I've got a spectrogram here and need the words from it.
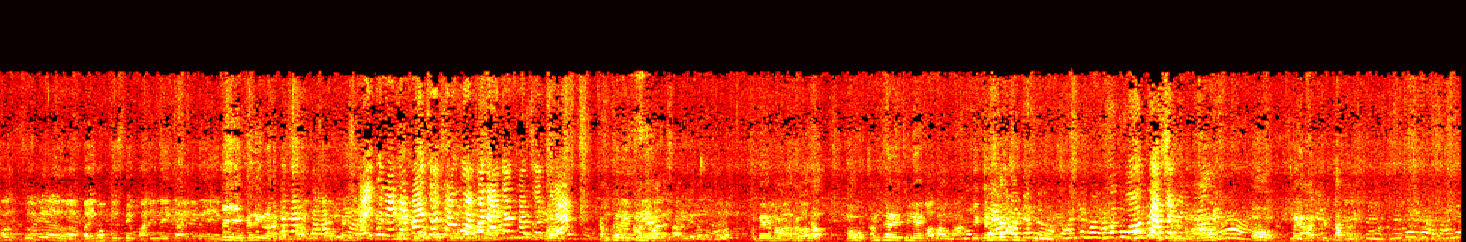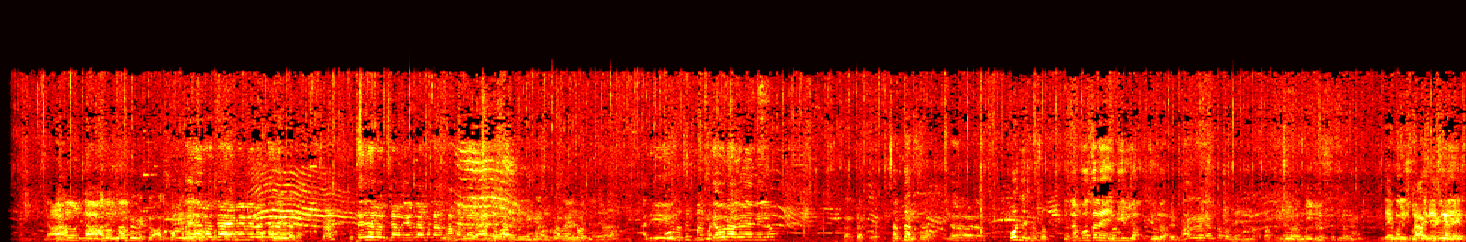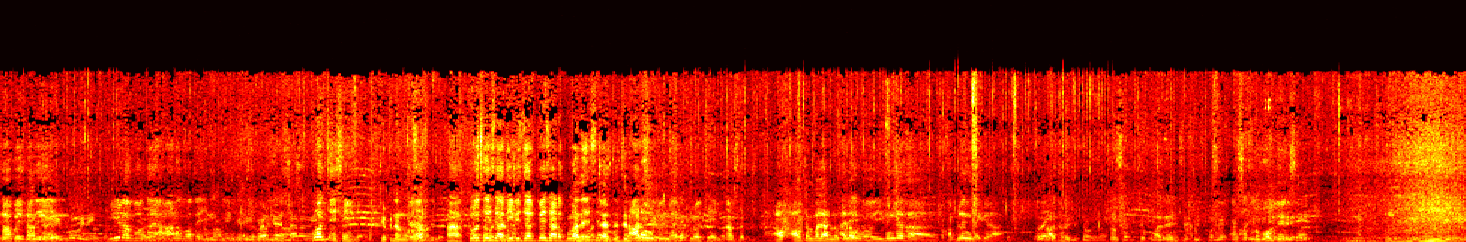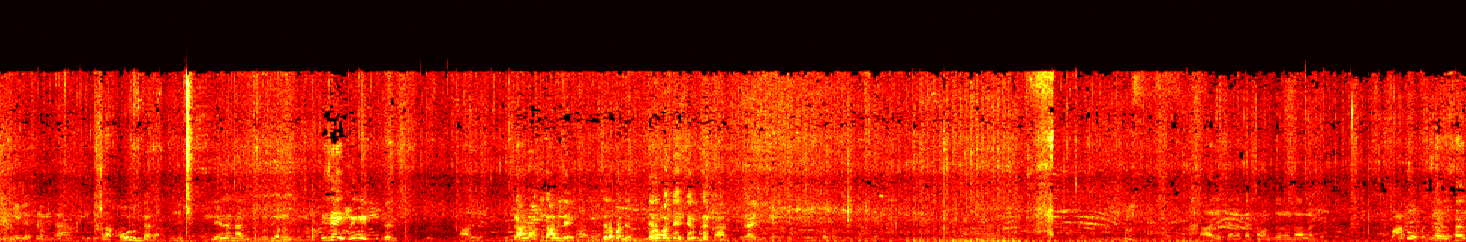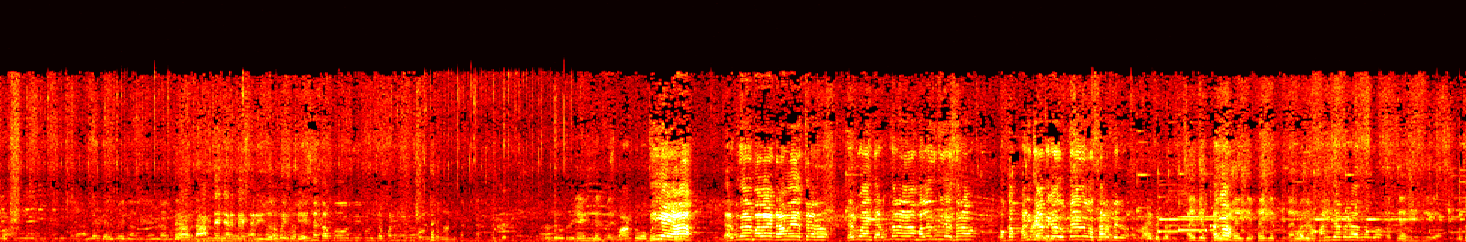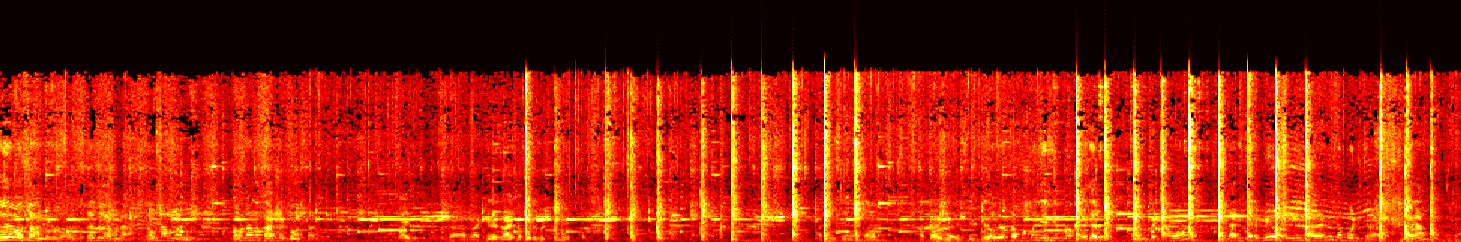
पूछते पानी नहीं खाएँगे नहीं ये गली कम से रहती है हमें माँ वो कम से रहती है ये गली कैसे ओ मैं हाथ फिरता पानी यार और यार पे बैठो हाथ पकड़े पकड़ ले दादा ఉత్తరాలు వచ్చాము ఏం లేకుండా అది ఎవరు అదే నీళ్ళు? సర్దార్ సార్ ఇట్లా పోతున్నాయి నీళ్ళు చూడు ఈడ పోతాయి ఆడ పోతాయి క్లోజ్ చేసేయండి చెప్పినాను క్లోజ్ చేసి అది ఇది జరిపేసి ఆడ క్లోజ్ చేసి ఆడ ఒకటి ఉంది అది క్లోజ్ చేయండి అవతల బజార్లో ఇది లేదా కప్లింగ్ దగ్గర రాజునే కదా అది తీసుకొని అక్కడ హోల్ లేదు కదా ఉందా లేదన్నారు. తీసేయి రాదు అసలు రాదులే. జరపలేదు. జరపంతే జరిపినాక రాదు చాలా కష్టం అంత దూరం రావాలంటే. ఏం లేకుండా. చేసిన తప్పు? ఇప్పుడు చెప్పండి మీరు. జరుపుతానే మళ్ళీ డ్రామా చేస్తారు. జరుపు ఆయన జరుపుతానే మళ్ళీ ఎందుకు చేస్తున్నావు? ఒక పని చేత కాదు ఉత్తేజాలు వస్తారు మీరు. పని చేత కాదు మీకు. ఉత్తేజాలు వస్తారు మీకు? చేతులు లేకుండా. గ్రౌండ్ ఆల్ మాది. గ్రౌండ్ ఆల్ తాటి పెట్టుకొని వస్తారు. రాయి సపోర్ట్ కవర్ తీసేసి ఎవరు తప్పు పని చేసినప్పుడు ప్రజలు. మనం పెట్టాము దానికి జరిపి వాళ్ళు నీళ్ళు రాదని సపోర్ట్ ఇచ్చినారు.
